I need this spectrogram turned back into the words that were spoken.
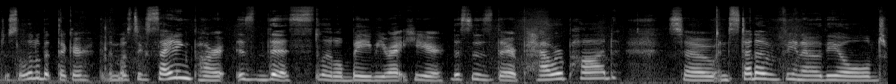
Just a little bit thicker. The most exciting part is this little baby right here. This is their power pod. So instead of, you know, the old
